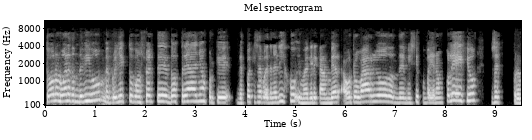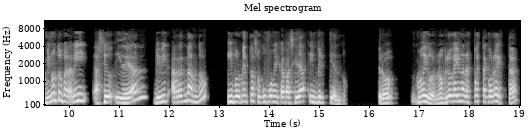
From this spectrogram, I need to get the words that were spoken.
todos los lugares donde vivo me proyecto con suerte dos, tres años, porque después quizás voy a tener hijos y me voy a querer cambiar a otro barrio donde mis hijos vayan a un colegio. Entonces, por el minuto para mí ha sido ideal vivir arrendando y por mientras ocupo mi capacidad invirtiendo. Pero, como digo, no creo que haya una respuesta correcta,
